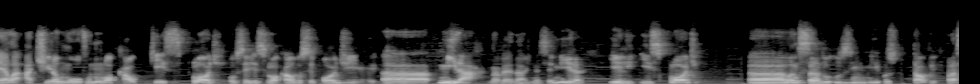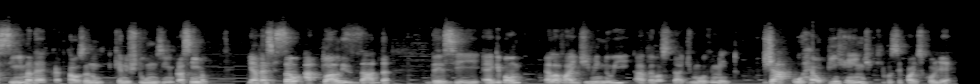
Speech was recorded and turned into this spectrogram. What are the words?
ela atira um ovo num local que explode, ou seja, esse local você pode ah, mirar, na verdade, né? Você mira e ele explode, ah, lançando os inimigos talvez para cima, né? ca- Causando um pequeno stunzinho para cima. E a versão atualizada desse Egg Bomb, ela vai diminuir a velocidade de movimento. Já o Helping Hand, que você pode escolher,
